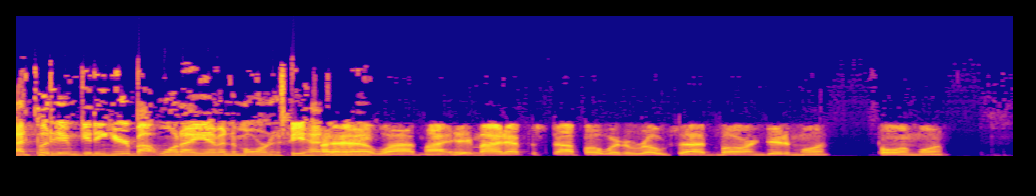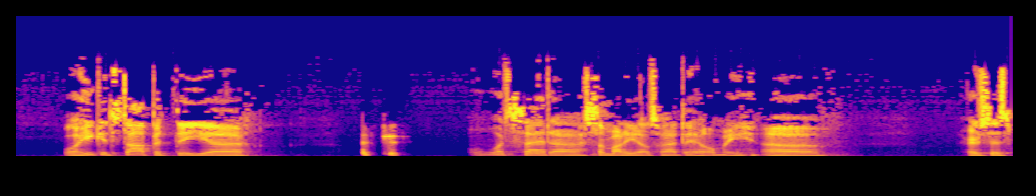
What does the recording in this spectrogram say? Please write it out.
I'd put him getting here about one a.m. in the morning if he had to. Yeah, wait. Wyatt might he might have to stop over at a roadside bar and get him one, pour him one. Well, he could stop at the. Uh, what's that? Uh, somebody else had to help me. Uh, there's this.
